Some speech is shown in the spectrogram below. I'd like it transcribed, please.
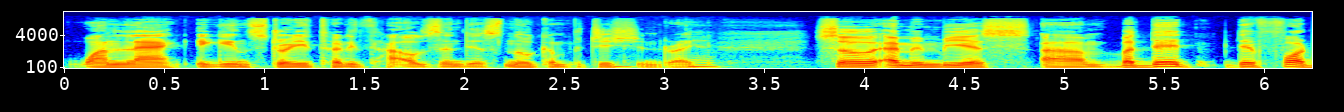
one lakh against 20, 30,000, there's no competition, right? So, I mean, yes, um, but they, they fought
